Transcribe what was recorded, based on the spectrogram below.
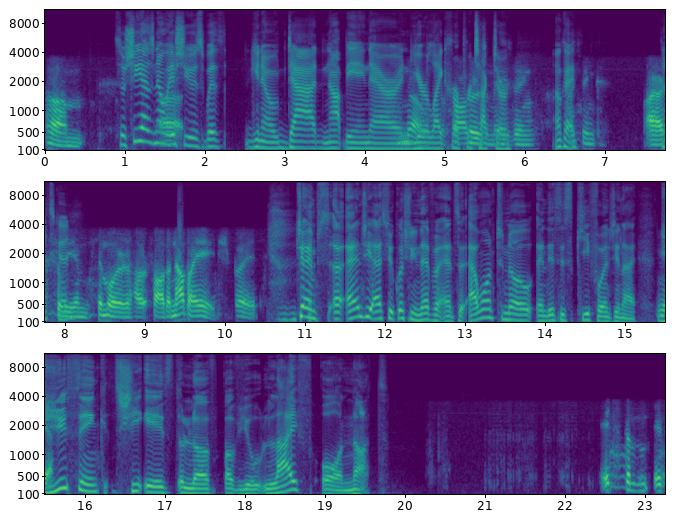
Um, So she has no Uh, issues with, you know, dad not being there and no, you're like her her protector. Amazing. I think I That's actually good. am similar to her father, not by age, but James, uh, Angi asked you a question you never answered. I want to know, and this is key for Angi and I. Yeah. Do you think she is the love of your life or not? it's the it's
